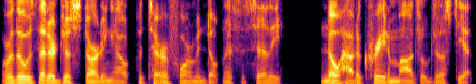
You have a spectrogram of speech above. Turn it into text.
or those that are just starting out with Terraform and don't necessarily know how to create a module just yet.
